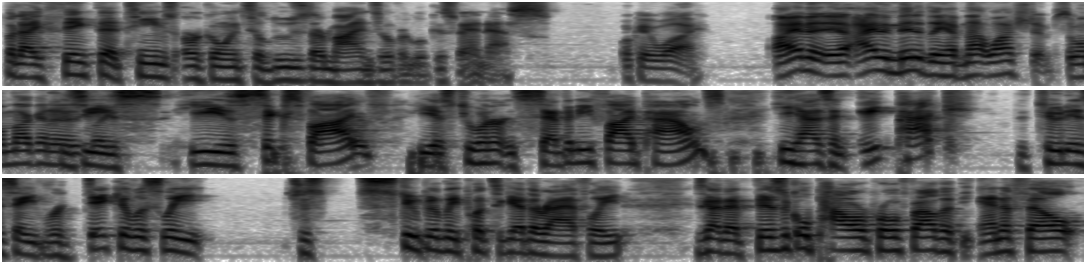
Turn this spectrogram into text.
but I think that teams are going to lose their minds over Lucas Van Ness. Okay, why? I haven't. I admittedly have not watched him, so I'm not gonna. Because he's he's six five. He has 275 pounds. He has an eight pack. The dude is a ridiculously, just stupidly put together athlete. He's got that physical power profile that the NFL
